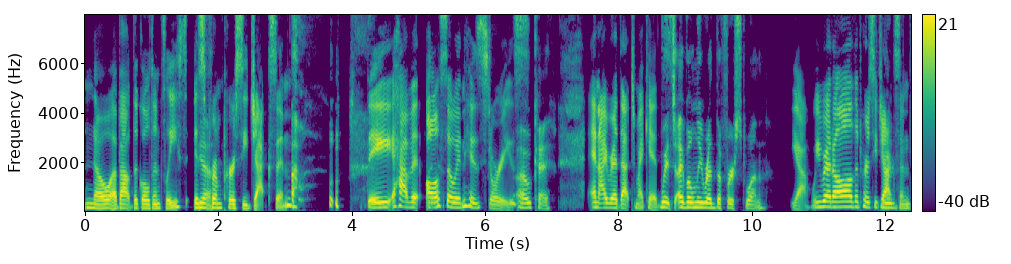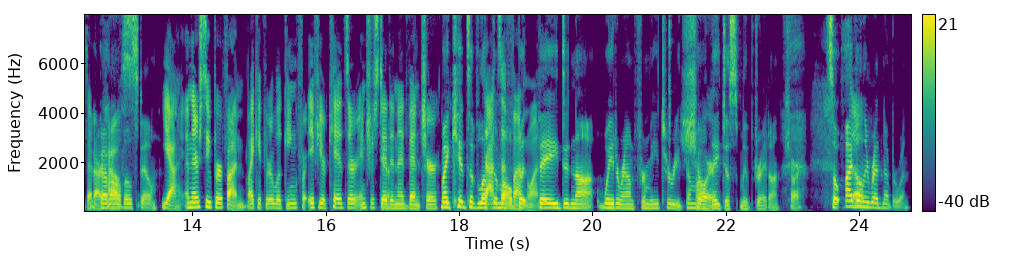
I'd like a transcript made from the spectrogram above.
know about the Golden Fleece is Yeah. from Percy Jackson. they have it also in his stories. okay. And I read that to my kids. Which I've only read the first one. Yeah, we read all the Percy Jacksons at our Got all house. those down. yeah, and they're super fun. Like if you're looking for if your kids are interested Yeah. in adventure. My kids have loved them all, but one. they did not wait around for me to read them all. They just moved right on. Sure. So, I've only read number one.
